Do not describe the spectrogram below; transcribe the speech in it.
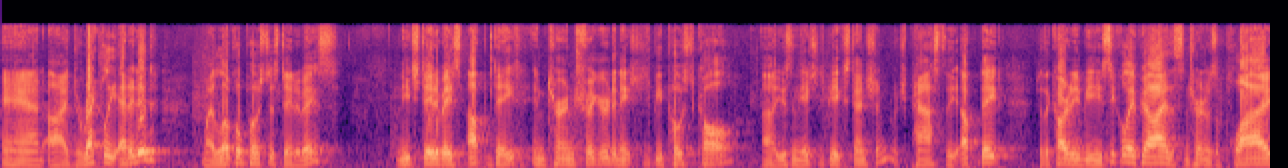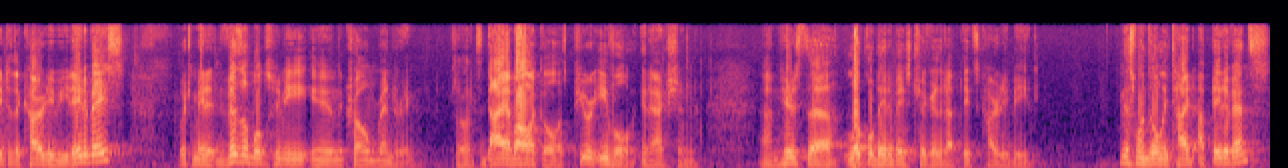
and I directly edited my local PostGIS database. And each database update in turn triggered an HTTP post call uh, using the HTTP extension, which passed the update to the CartoDB SQL API. This in turn was applied to the CartoDB database, which made it visible to me in the Chrome rendering. So it's diabolical, it's pure evil in action. Um, here's the local database trigger that updates CartoDB. This one's only tied to update events.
